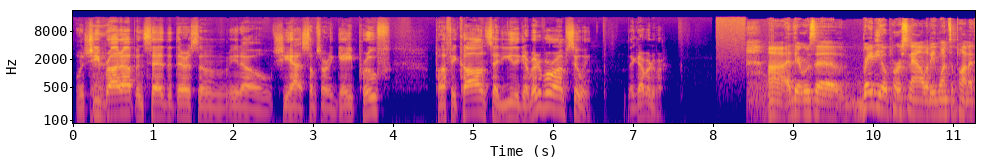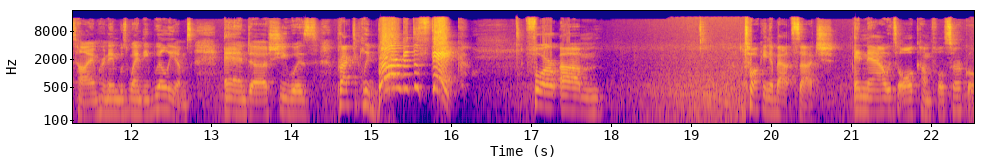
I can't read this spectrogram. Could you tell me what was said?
When she brought up and said that there's some, you know, she has some sort of gay proof, Puffy called and said, you either get rid of her or I'm suing. They got rid of her. Uh, there was a radio personality once upon a time. Her name was Wendy Williams, and uh, she was practically burned at the stake for um, talking about such. And now it's all come full circle.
